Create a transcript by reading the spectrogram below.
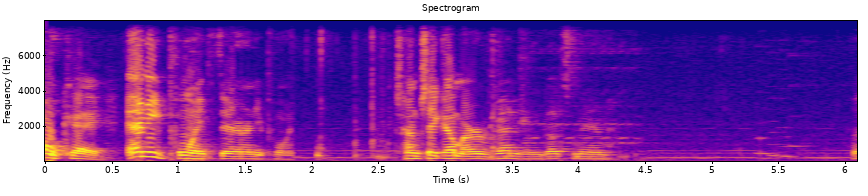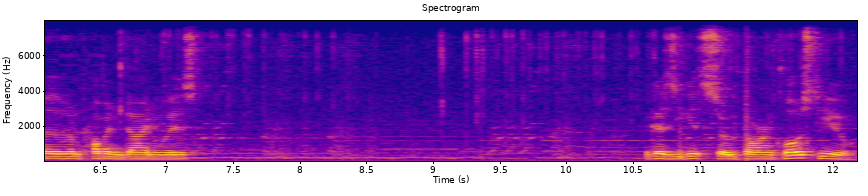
Okay, any point there, any point. Time to take out my revenge on Guts Man. I'm probably gonna die anyways. Because he gets so darn close to you.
